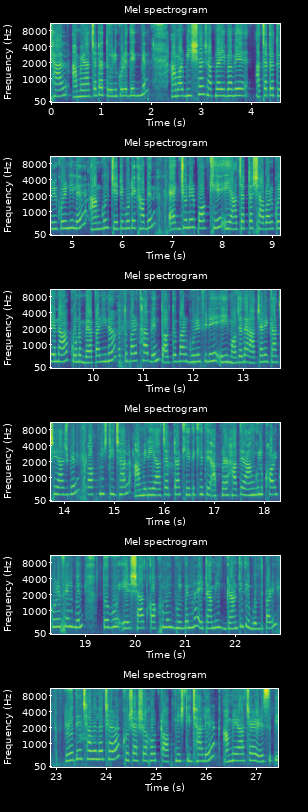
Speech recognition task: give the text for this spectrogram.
ঝাল, আমের আচারটা তৈরি করে দেখবেন। আমার বিশ্বাস আপনারা এইভাবে আচারটা তৈরি করে নিলে আঙ্গুল চেটে পটে খাবেন। একজনের পক্ষে এই আচারটা সাবার করে না কোনো ব্যাপারই না। যতবার খাবেন, ততবার ঘুরে ফিরে এই মজাদার আচারের কাছে আসবেন। টক মিষ্টি, ঝাল, আমের এই আচারটা খেতে খেতে আপনার হাতের আঙ্গুল ক্ষয় করে ফেলবেন। তবু এর স্বাদ কখনোই ভুলবেন না, এটা আমি গ্রান্টিতে বলতে পারি রোদের ঝামেলা ছাড়া খোসাসহ টক মিষ্টি ঝালের আমের আচার রেসিপি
